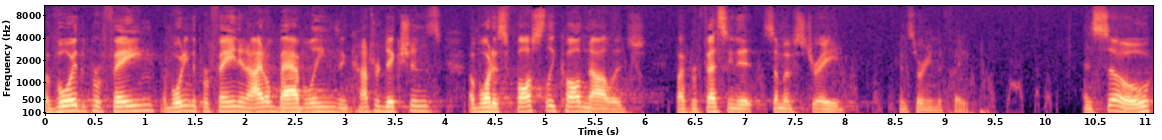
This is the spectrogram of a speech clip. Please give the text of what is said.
Avoid the profane, avoiding the profane and idle babblings and contradictions of what is falsely called knowledge. By professing it, some have strayed concerning the faith. And so,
